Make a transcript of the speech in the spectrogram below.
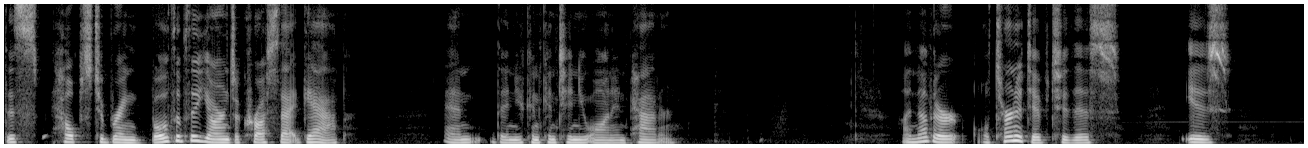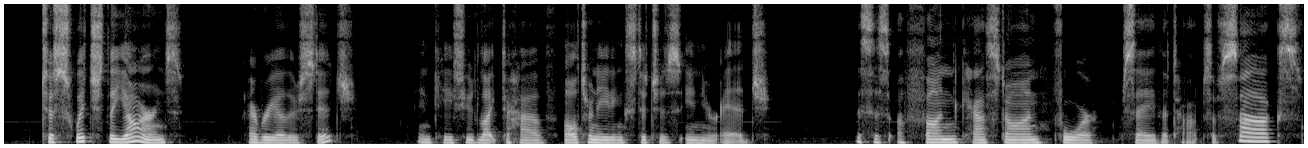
This helps to bring both of the yarns across that gap and then you can continue on in pattern. Another alternative to this is to switch the yarns every other stitch in case you'd like to have alternating stitches in your edge. This is a fun cast on for, say, the tops of socks,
